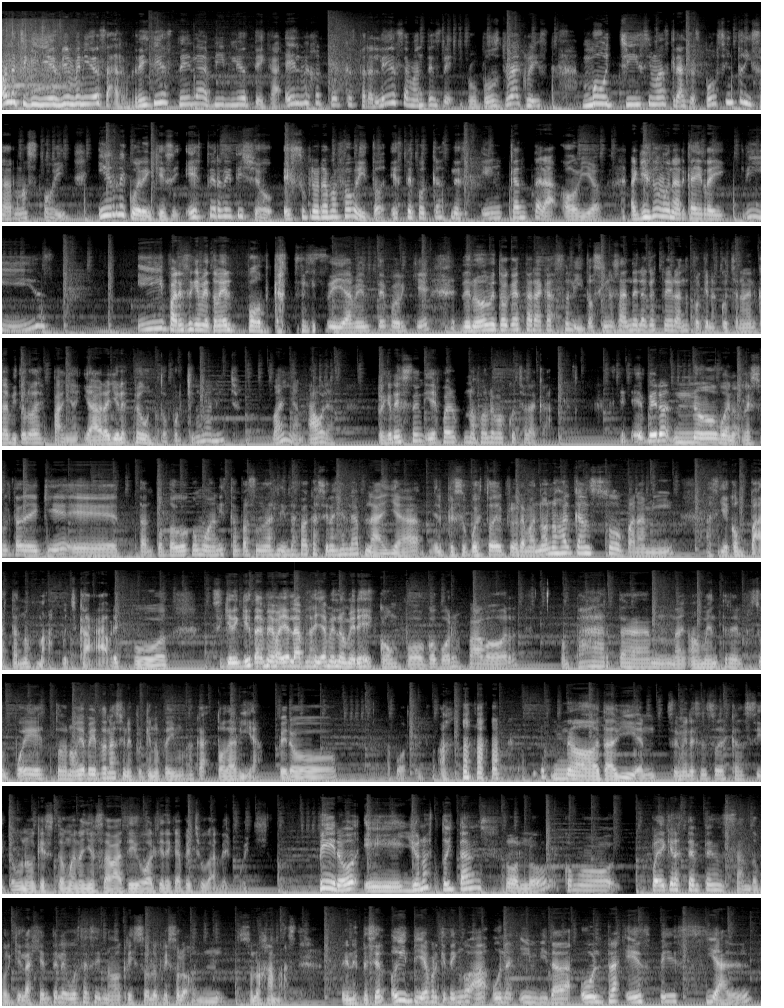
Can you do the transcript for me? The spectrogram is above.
Hola chiquillos, bienvenidos a Reyes de la Biblioteca, el mejor podcast para lees amantes de RuPaul's Drag Race. Muchísimas gracias por sintonizarnos hoy y recuerden que si este reality show es su programa favorito, este podcast les encantará, obvio. Aquí es Monarca y Rey Chris. Y parece que me tomé el podcast sencillamente porque de nuevo me toca estar acá solito. Si no saben de lo que estoy hablando porque no escucharon el capítulo de España. Y ahora yo les pregunto, ¿por qué no lo han hecho? Vayan, ahora. Regresen y después nos volvemos a escuchar acá. Eh, pero no, bueno, resulta de que eh, tanto Togo como Ani están pasando unas lindas vacaciones en la playa. El presupuesto del programa no nos alcanzó para mí, así que compártanos más, pues cabres, por... Si quieren que me vaya a la playa, me lo merezco un poco, por favor. Compartan, aumenten el presupuesto. No voy a pedir donaciones porque no pedimos acá todavía, pero no, está bien. Se merecen su descansito. Uno que se toma un año sabático igual tiene que apechugar después. Pero eh, yo no estoy tan solo como puede que lo estén pensando, porque la gente le gusta decir, no, Chris solo, Chris solo, solo jamás. En especial hoy día, porque tengo a una invitada ultra especial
